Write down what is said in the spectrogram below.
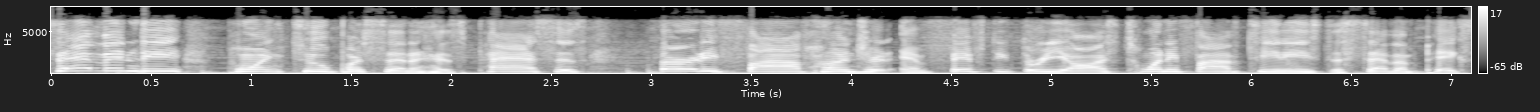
70.2% of his passes, 3,553 yards, 25 TDs to seven picks,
